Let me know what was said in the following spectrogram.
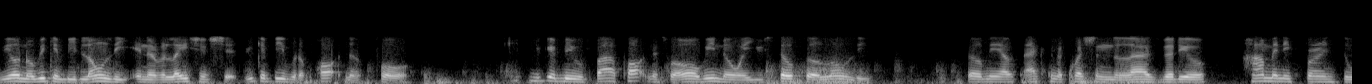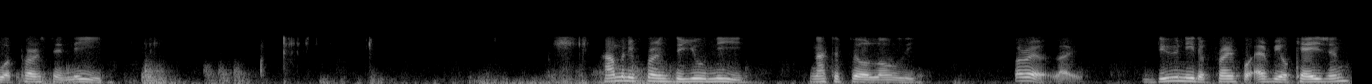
We all know we can be lonely in a relationship. You can be with a partner for you can be with five partners for all we know and you still feel lonely. Feel me? I was asking a question in the last video. How many friends do a person need? How many friends do you need not to feel lonely? For real, like, do you need a friend for every occasion?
